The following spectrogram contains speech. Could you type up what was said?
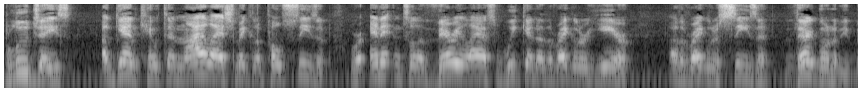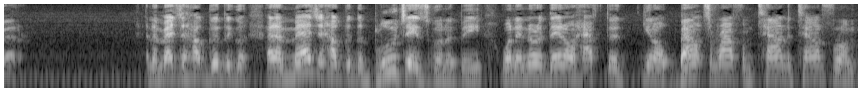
Blue Jays, again, came within an eyelash making the postseason. We're in it until the very last weekend of the regular year, of the regular season. They're going to be better and imagine how good they're going. And imagine how good the Blue Jays are going to be when they know that they don't have to, you know, bounce around from town to town, from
